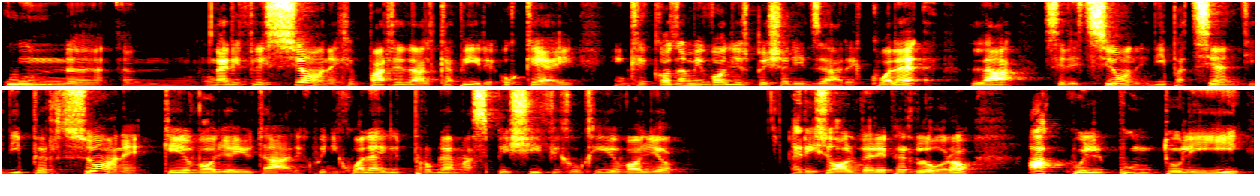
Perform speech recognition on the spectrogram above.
un, um, una riflessione che parte dal capire, ok, in che cosa mi voglio specializzare, qual è la selezione di pazienti, di persone che io voglio aiutare, quindi qual è il problema specifico che io voglio risolvere per loro, a quel punto lì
